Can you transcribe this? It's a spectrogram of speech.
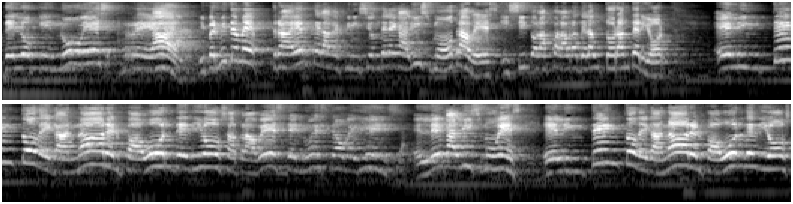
de lo que no es real. Y permíteme traerte la definición de legalismo otra vez, y cito las palabras del autor anterior. El intento de ganar el favor de Dios a través de nuestra obediencia. El legalismo es el intento de ganar el favor de Dios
